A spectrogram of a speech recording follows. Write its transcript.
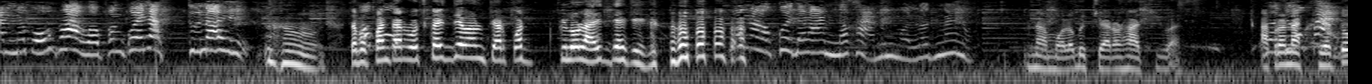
અમને બહુ ભાવે પણ કોઈ નાખતું નહીં. તો પપ્પાને તાર રોજ કહી જ દેવાનું ચાર પાંચ કિલો લાવી દે કે ના, મળે ને. ના બિચારો સાચી વાત. આપણે નાખીએ તો.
